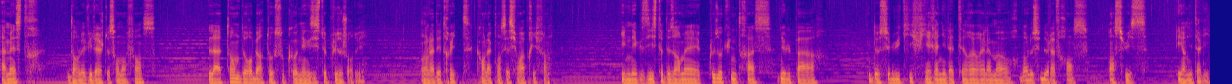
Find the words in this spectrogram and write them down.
À Mestre, dans le village de son enfance, la tombe de Roberto Succo n'existe plus aujourd'hui. On l'a détruite quand la concession a pris fin. Il n'existe désormais plus aucune trace, nulle part, de celui qui fit régner la terreur et la mort dans le sud de la France en Suisse et en Italie.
